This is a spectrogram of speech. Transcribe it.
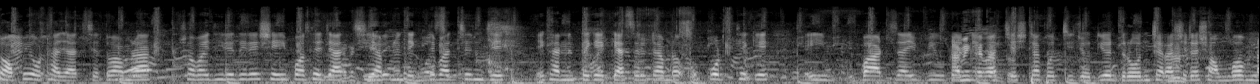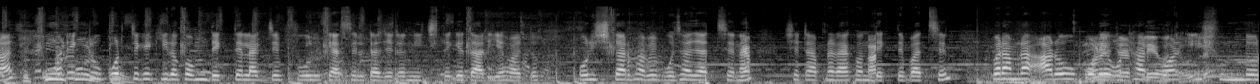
টপে ওঠা যাচ্ছে। তো আমরা সবাই ধীরে ধীরে সেই পথে যাচ্ছি। আপনি দেখতে পাচ্ছেন যে এখান থেকে ক্যাসেলটা আমরা উপর থেকে এই বার্ডস আই ভিউটা নেওয়ার চেষ্টা করছি। যদিও ড্রোন ছাড়া সেটা সম্ভব নয়। ফুল, একটু উপর থেকে কীরকম দেখতে লাগছে ফুল ক্যাসেলটা যেটা নিচ থেকে দাঁড়িয়ে হয়তো পরিষ্কারভাবে বোঝা যাচ্ছে না। সেটা আপনারা এখন দেখতে পাচ্ছেন। এবার আমরা আরও উপরে ওঠার পর এই সুন্দর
